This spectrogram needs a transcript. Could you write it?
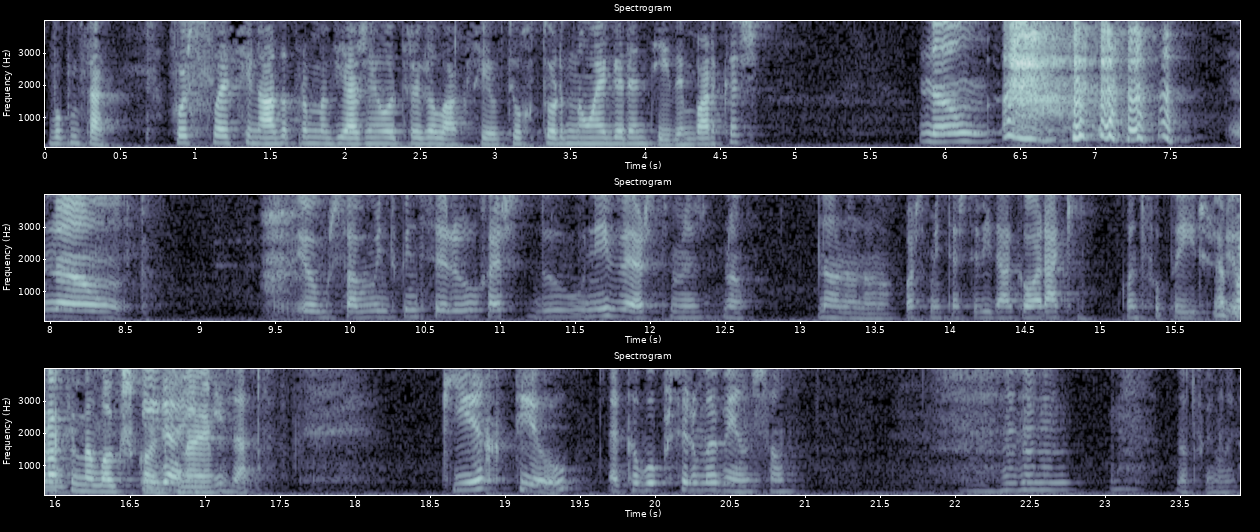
Vou começar. Foste selecionada para uma viagem a outra galáxia. O teu retorno não é garantido. Embarcas? Não. não. Eu gostava muito de conhecer o resto do universo, mas não. Não, não, não, não. Gosto muito desta vida agora aqui, quando for para ir. A próxima logo escolhes, não é? Exato. Que erro teu acabou por ser uma benção. Não foi um erro.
